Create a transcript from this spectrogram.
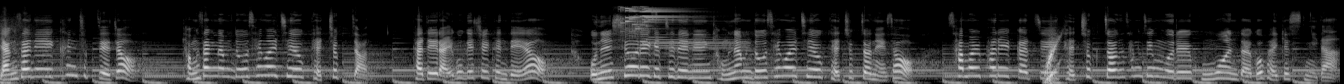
양산의 큰 축제죠. 경상남도 생활체육 대축전. 다들 알고 계실 텐데요. 오늘 10월에 개최되는 경남도 생활체육 대축전에서 3월 8일까지 대축전 상징물을 공모한다고 밝혔습니다.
